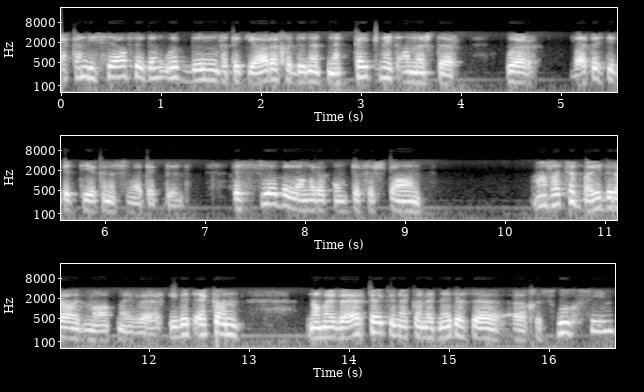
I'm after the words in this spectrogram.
ek kan dieselfde ding ook doen wat ek jare gedoen het en ek kyk net anderster oor wat is die betekenis van wat ek doen. Dit is so belangrik om te verstaan Maar wat 'n bydrae maak my werk. Jy weet ek kan na my werk kyk en ek kan dit net as 'n gespoeg sien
